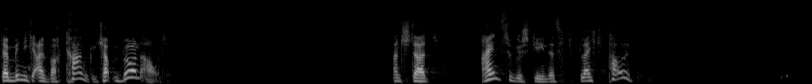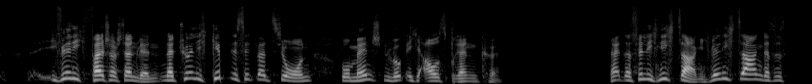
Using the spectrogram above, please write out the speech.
dann bin ich einfach krank. Ich habe einen Burnout. Anstatt einzugestehen, dass ich vielleicht faul bin. Ich will nicht falsch verstanden werden. Natürlich gibt es Situationen, wo Menschen wirklich ausbrennen können. Das will ich nicht sagen. Ich will nicht sagen, dass es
